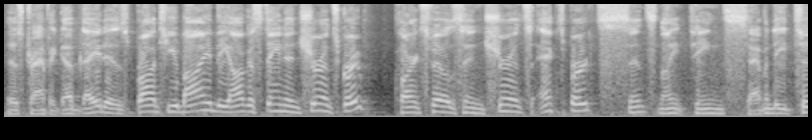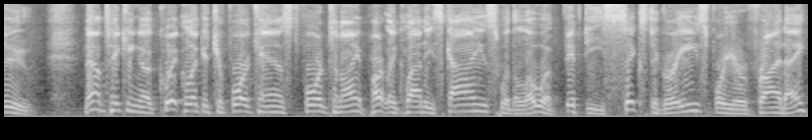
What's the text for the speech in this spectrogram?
This traffic update is brought to you by the Augustine Insurance Group, Clarksville's insurance experts since 1972. Now taking a quick look at your forecast for tonight. Partly cloudy skies with a low of 56 degrees for your Friday.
